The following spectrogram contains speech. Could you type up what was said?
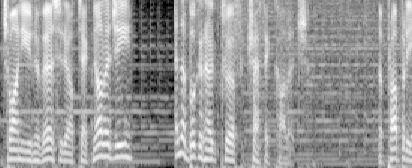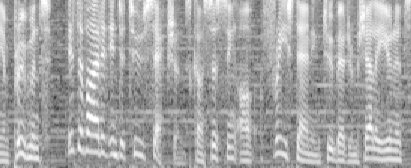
Tshwane University of Technology, and the Boekenhoutkloof Traffic College. The property improvement is divided into two sections consisting of freestanding two-bedroom chalet units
